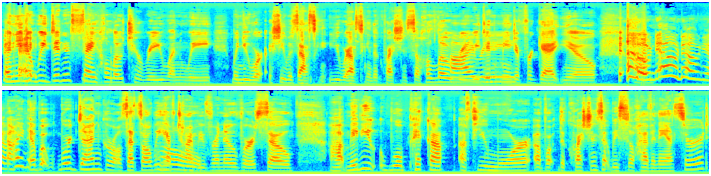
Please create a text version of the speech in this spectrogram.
And you know, we didn't say hello to Ree when we when you were she was asking you were asking the question. So hello, Hi, Ree. We didn't mean to forget you. oh no, no, no. I know, but we're done, girls. That's all we have time. Oh. We've run over. So uh, maybe we'll pick up a few more of the questions that we still haven't answered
